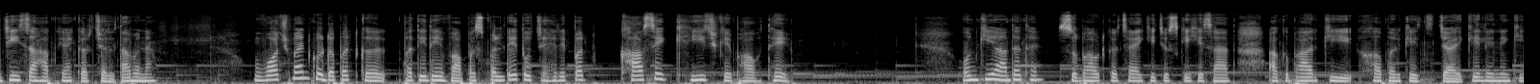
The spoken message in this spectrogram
जी साहब कहकर चलता बना। वॉचमैन को डपट कर पतिदेव वापस पलटे तो चेहरे पर खासे खींच के भाव थे। उनकी आदत है सुबह उठकर चाय की चुस्की के साथ अखबार की खबर के जायके लेने की।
